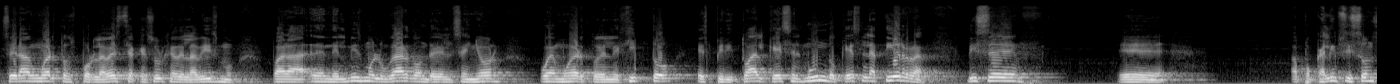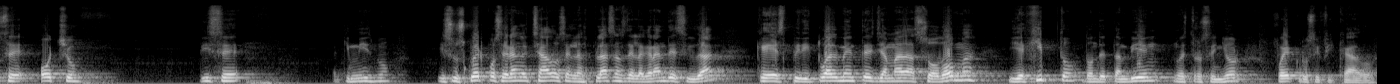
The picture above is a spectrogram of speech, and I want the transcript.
serán muertos por la bestia que surge del abismo, para en el mismo lugar donde el Señor fue muerto, el Egipto espiritual, que es el mundo, que es la tierra Dice eh, Apocalipsis 11, 8, dice aquí mismo, y sus cuerpos serán echados en las plazas de la grande ciudad, que espiritualmente es llamada Sodoma y Egipto, donde también nuestro Señor fue crucificado.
